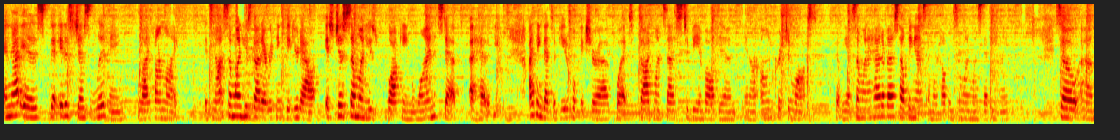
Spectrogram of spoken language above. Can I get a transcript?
And that is that it is just living life on life. It's not someone who's got everything figured out, it's just someone who's walking one step ahead of you. I think that's a beautiful picture of what God wants us to be involved in in our own Christian walks. That we have someone ahead of us helping us, and we're helping someone one step behind. So, um,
